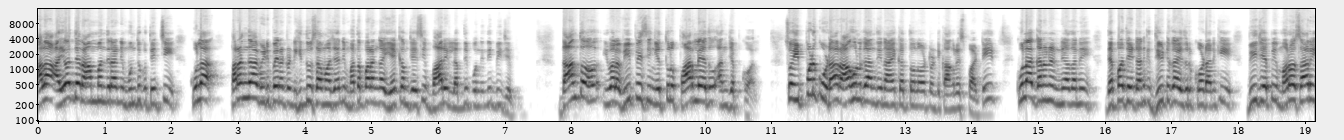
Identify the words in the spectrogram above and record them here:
అలా అయోధ్య రామ మందిరాన్ని ముందుకు తెచ్చి కుల పరంగా విడిపోయినటువంటి హిందూ సమాజాన్ని మతపరంగా ఏకం చేసి భారీ లబ్ధి పొందింది బీజేపీ. దాంతో ఇవాళ విపి సింగ్ ఎత్తులు పారలేదు అని చెప్పుకోవాలి. సో ఇప్పుడు కూడా రాహుల్ గాంధీ నాయకత్వంలో ఉన్నటువంటి కాంగ్రెస్ పార్టీ కుల గణన నినాదాన్ని దెబ్బతీయడానికి ధీటుగా ఎదుర్కోవడానికి బీజేపీ మరోసారి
